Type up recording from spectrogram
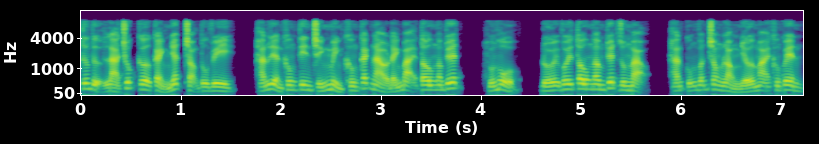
tương tự là trúc cơ cảnh nhất trọng tu vi, hắn liền không tin chính mình không cách nào đánh bại tâu ngâm tuyết, huống hồ, đối với tâu ngâm tuyết dung mạo, hắn cũng vẫn trong lòng nhớ mãi không quên.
